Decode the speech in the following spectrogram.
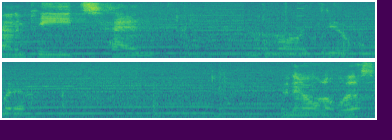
Alan P10. Not my deal, whatever. Would have been a whole lot worse.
